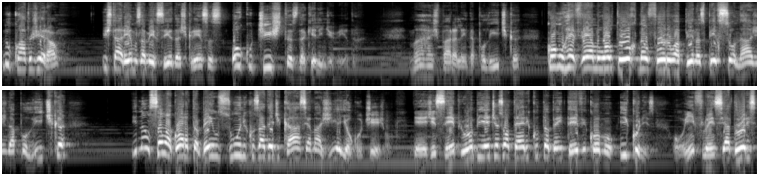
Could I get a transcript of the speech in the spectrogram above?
No quadro geral, estaremos à mercê das crenças ocultistas daquele indivíduo. Mas, para além da política, como revela o autor, não foram apenas personagens da política e não são agora também os únicos a dedicar-se à magia e ocultismo. Desde sempre, o ambiente esotérico também teve como ícones ou influenciadores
